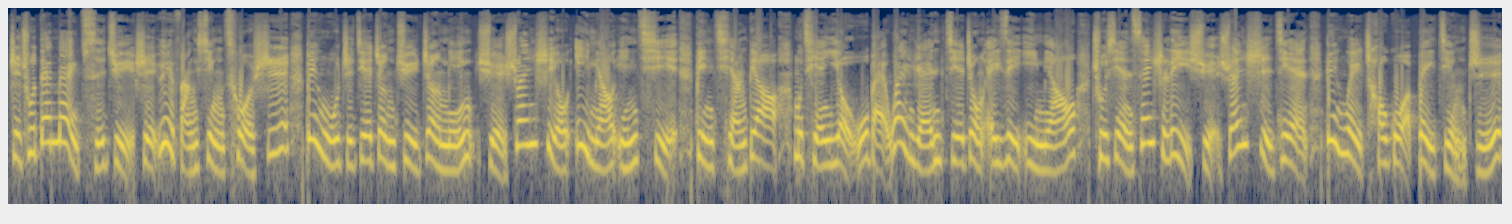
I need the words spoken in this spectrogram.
指出丹麦此举是预防性措施，并。并无直接证据证明血栓是由疫苗引起，并强调目前已有五百万人接种 A Z 疫苗，出现三十例血栓事件，并未超过背景值，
